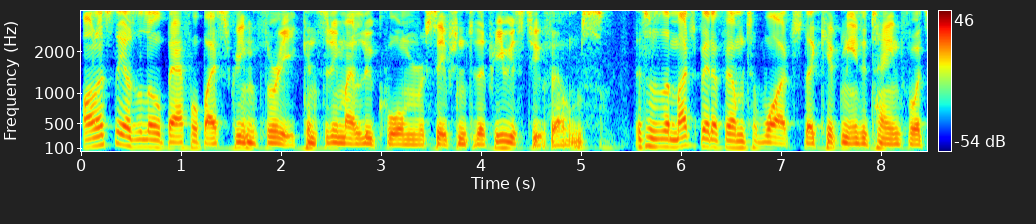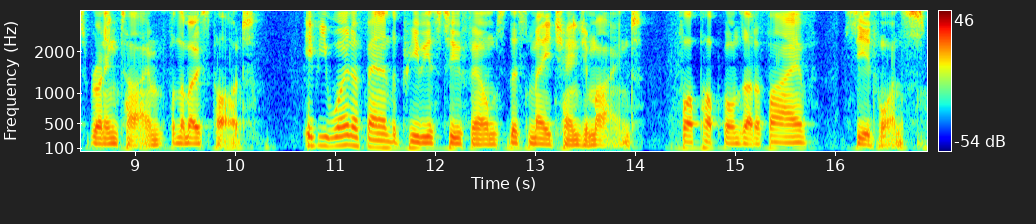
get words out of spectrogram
Honestly, I was a little baffled by Scream 3, considering my lukewarm reception to the previous two films. This was a much better film to watch that kept me entertained for its running time, for the most part. If you weren't a fan of the previous two films, this may change your mind. Four popcorns out of five, see it once.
